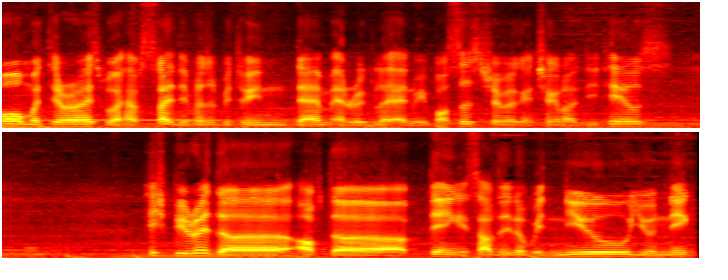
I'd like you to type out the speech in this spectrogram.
4 materials will have slight differences between them and regular enemy bosses. Traveler can check out details. Each period of the thing is updated with new, unique,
